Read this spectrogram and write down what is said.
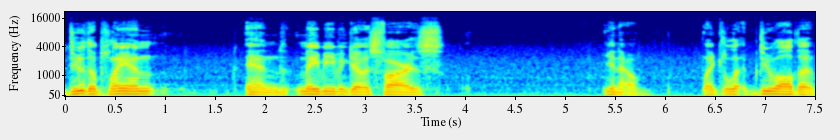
do the plan and maybe even go as far as you know, like l- do all the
